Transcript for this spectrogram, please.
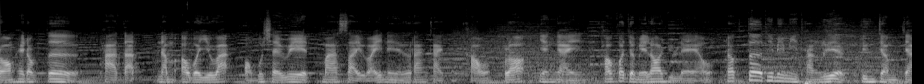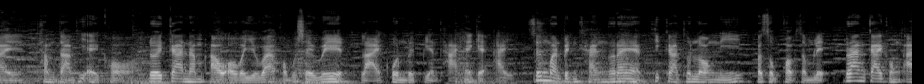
ร้องให้ด็อกเตอร์ผ่าตัดนำอวัยวะของผู้ใช้เวทมาใส่ไว้ในร่างกายของเขา เพราะยังไงเขาก็จะไม่รอดอยู่แล้วด็อกเตอร์ที่ไม่มีทางเลือกจึงจำใจทำตามที่ไอขอ โดยการนำเอาอวัยวะของผู้ใช้เวทหลายคนไปเปลี่ยนถ่ายให้แก่ไอ ซึ่งมันเป็นครั้งแรกที่การทดลองนี้ประสบความสำเร็จ ร่างกายของไอ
